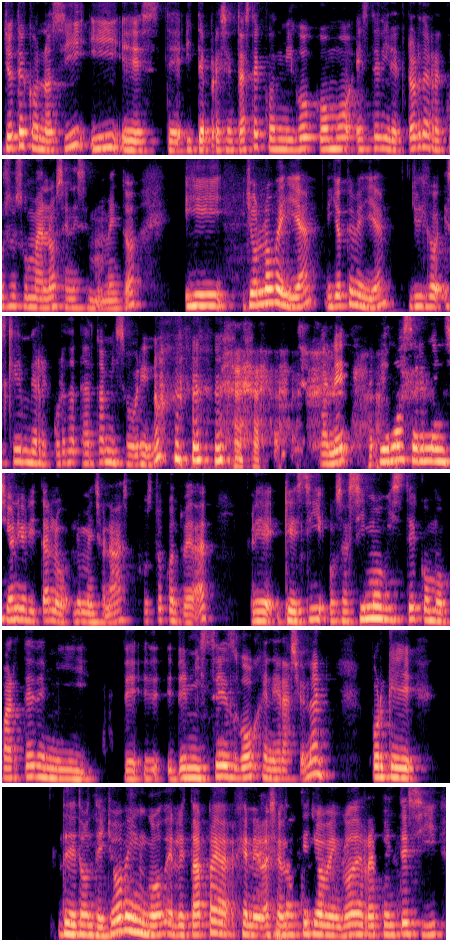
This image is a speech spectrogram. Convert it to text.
yo te conocí y, este, y te presentaste conmigo como este director de recursos humanos en ese momento y yo lo veía, y yo te veía, yo digo, es que me recuerda tanto a mi sobrino. ¿Vale? Quiero hacer mención, y ahorita lo, lo mencionabas justo con tu edad, eh, que sí, o sea, sí moviste como parte de mi, de, de, mi sesgo generacional, porque de donde yo vengo, de la etapa generacional que yo vengo, de repente sí,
